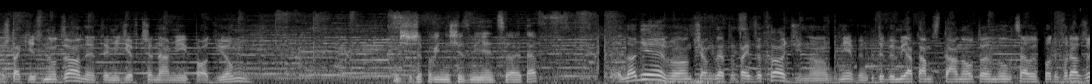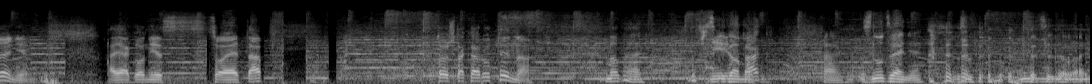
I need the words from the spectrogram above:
Już taki znudzony tymi dziewczynami podium. Myślisz, że powinny się zmieniać co etap? No nie, bo on ciągle tutaj wychodzi. No nie wiem, gdybym ja tam stanął, to bym był cały pod wrażeniem. A jak on jest co etap, to już taka rutyna. No tak. Do wszystkiego jest można. tak? Tak, znudzenie. Zdecydowanie.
